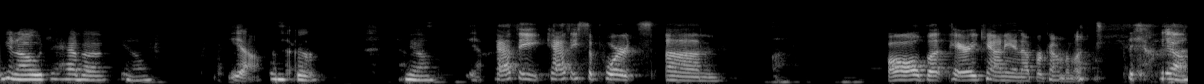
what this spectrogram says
you know, to have a, you know, Yeah. so- bigger. Yeah. Kathy, Kathy supports, um, all but Perry County and Upper Cumberland. Yeah.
